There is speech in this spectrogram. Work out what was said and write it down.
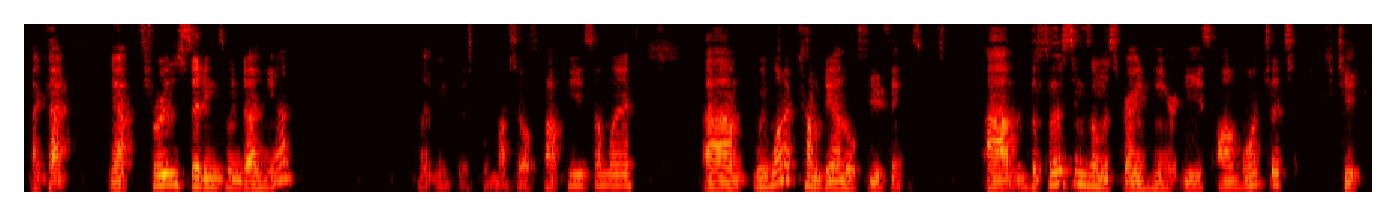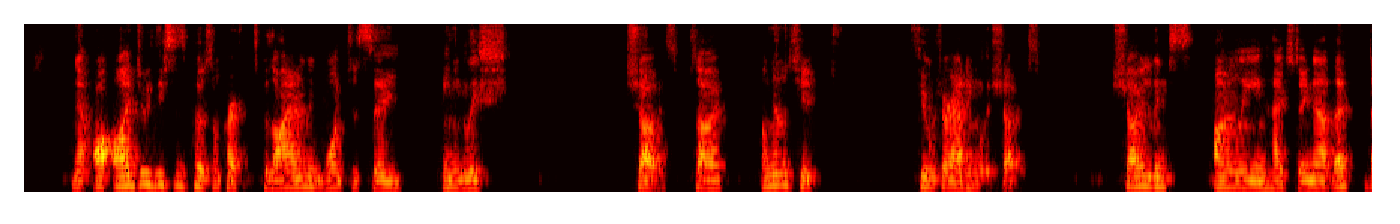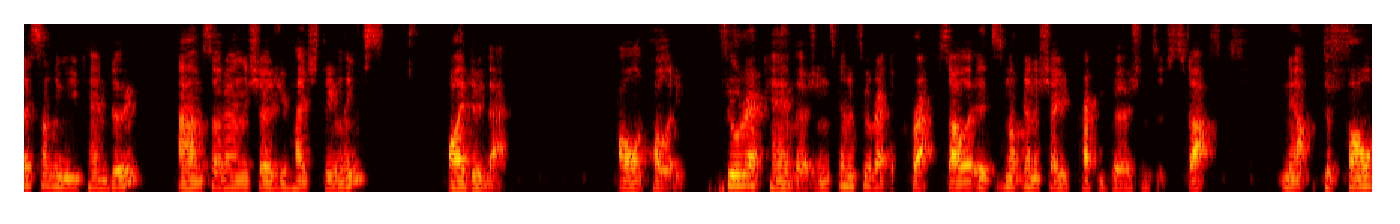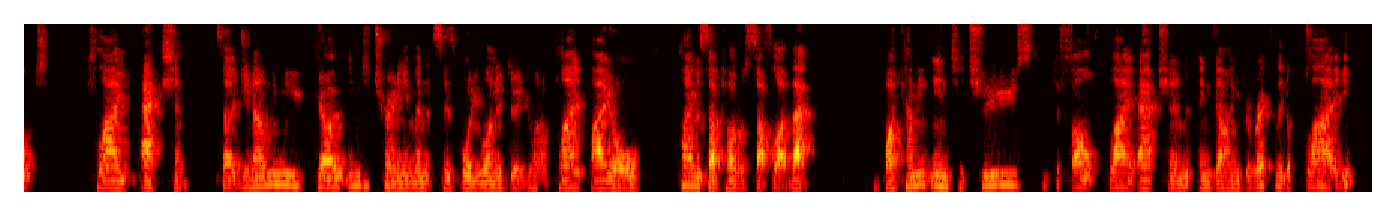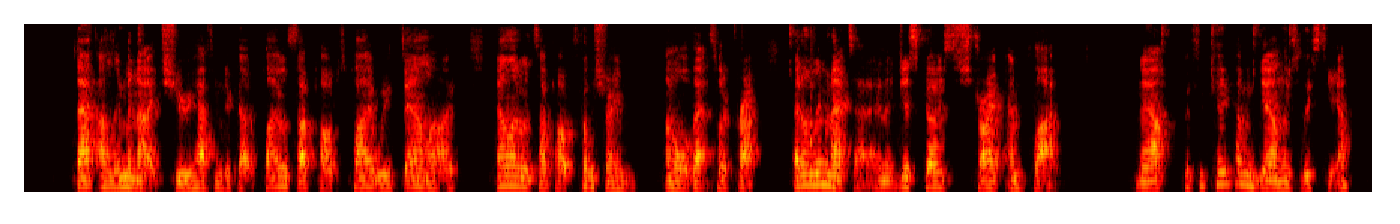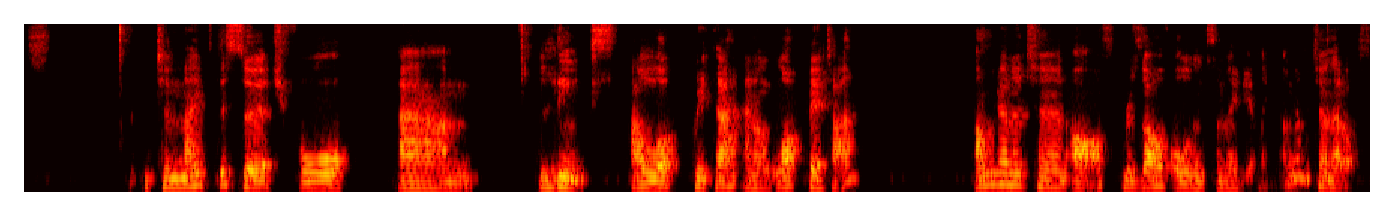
Okay, now through the settings window here, let me just put myself up here somewhere. Um, we want to come down to a few things. Um, the first things on the screen here is I want to tick. Now I, I do this as a personal preference because I only want to see English shows. So I'm going to tick filter out English shows. Show links only in HD. Now that that's something you can do. Um, so it only shows you HD links. I do that. I want quality. Filter out cam version. It's going to filter out the crap. So it's not going to show you crappy versions of stuff. Now, default play action. So do you know when you go into Terrarium and it says what do you want to do? Do you want to play, play all, play with subtitles, stuff like that? By coming in to choose default play action and going directly to play, that eliminates you having to go to play with subtitles, play with, download, download with subtitles, copy stream, and all that sort of crap. It eliminates that, and it just goes straight and play. Now, if we keep coming down this list here, to make the search for um, links a lot quicker and a lot better, I'm going to turn off resolve all links immediately. I'm going to turn that off.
